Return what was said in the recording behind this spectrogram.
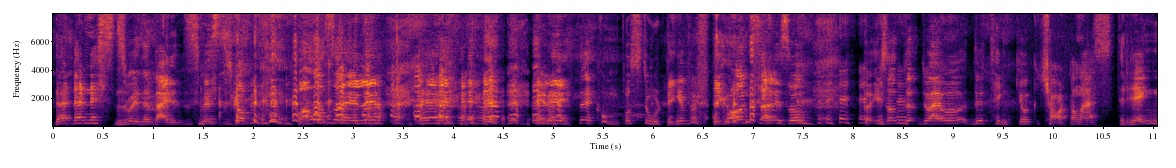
Det er, det er nesten som å vinne verdensmesterskap i fotball, altså. Eller, eh, eller etter kommer på Stortinget første gang, så er liksom du, du, er jo, du tenker jo Kjartan er streng,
